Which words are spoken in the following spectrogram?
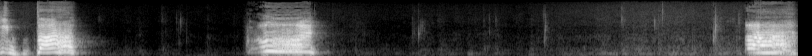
김밥! 으! 아!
